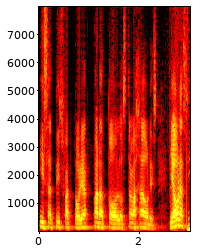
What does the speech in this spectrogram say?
y satisfactoria para todos los trabajadores. Y ahora sí.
